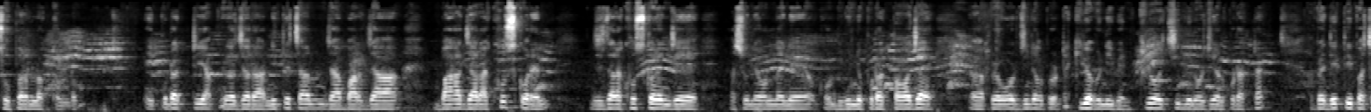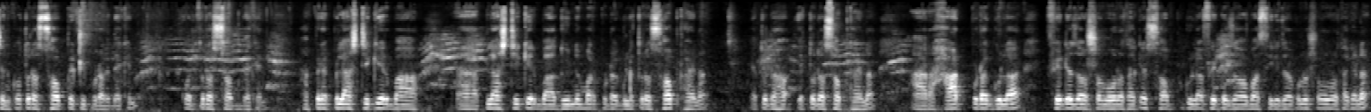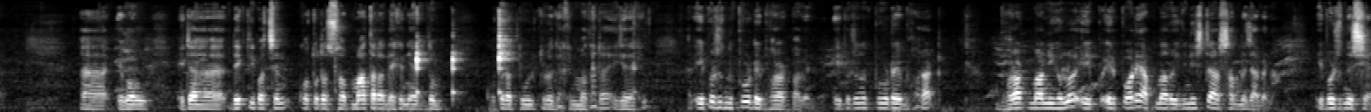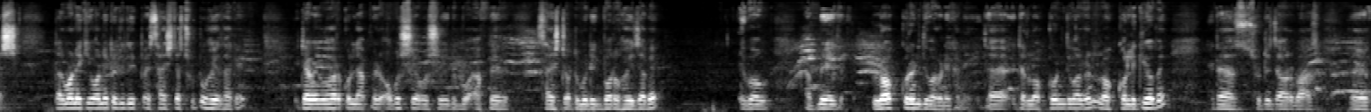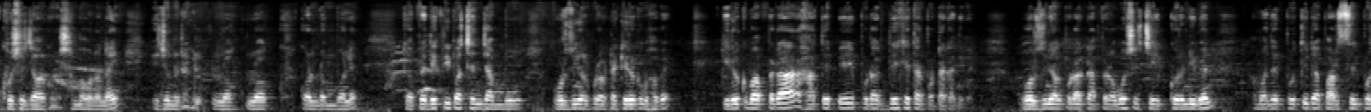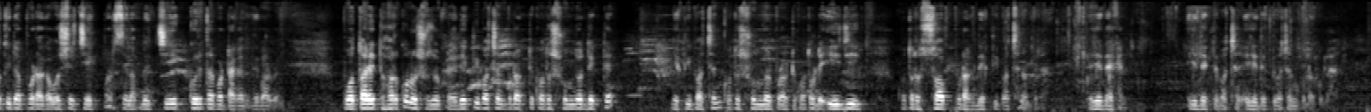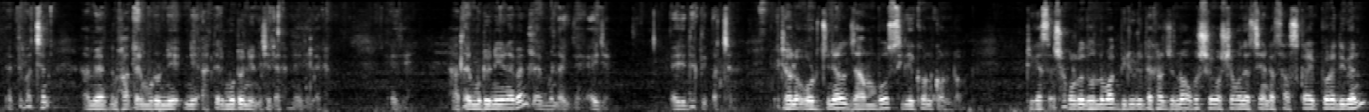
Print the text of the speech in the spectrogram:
Super lock condom এই প্রোডাক্টটি আপনারা যারা নিতে চান, যা বা যা, বা যারা খোঁজ করেন, যে যারা খোঁজ করেন যে আসলে অনলাইনে বিভিন্ন প্রোডাক্ট পাওয়া যায় আপনার অরিজিনাল প্রোডাক্টটা কীভাবে নেবেন কীভাবে চিনবেন অরিজিনাল প্রোডাক্টটা আপনারা দেখতেই পাচ্ছেন কতটা সফট একটি প্রোডাক্ট দেখেন, কতটা সফট দেখেন। আপনারা প্লাস্টিকের বা প্লাস্টিকের বা দুই নম্বর প্রোডাক্টগুলো এতটা সফট হয় না, এতটা এতটা সফট হয় না। আর হার্ড প্রোডাক্টগুলো ফেটে যাওয়ার সম্ভাবনা থাকে সফটগুলো ফেটে যাওয়া বা ছিঁড়ে যাওয়ার কোনো সম্ভাবনা থাকে না। এবং এটা দেখতে পাচ্ছেন কতটা সব মাথাটা দেখেন একদম, কতটা তুল তুলে দেখেন মাথাটা, এই যে দেখেন। আর এই পর্যন্ত পুরোটাই ভরাট পাবেন, এই পর্যন্ত পুরোটাই ভরাট। ভরাট মানি হলো এরপরে আপনার ওই জিনিসটা আর সামনে যাবে না, এ পর্যন্ত শেষ। তার মানে কি অনেকে যদি সাইজটা ছোটো হয়ে থাকে, এটা ব্যবহার করলে আপনার অবশ্যই অবশ্যই আপনার সাইজটা অটোমেটিক বড় হয়ে যাবে। এবং আপনি লক করে নিতে পারবেন এখানে। এটা এটা লক করে নিতে পারবেন। লক করলে কী হবে? এটা ছুটে যাওয়ার বা খসে যাওয়ার কোনো সম্ভাবনা নাই। এই জন্য এটাকে লক লক কন্ডম বলে। তো আপনি দেখতেই পাচ্ছেন জাম্বু অরিজিনাল প্রোডাক্টটা কীরকম হবে। এরকম আপনারা হাতে পেয়ে প্রোডাক্ট দেখে তারপর টাকা দেবেন। অরিজিনাল প্রোডাক্ট আপনারা অবশ্যই চেক করে নেবেন। আমাদের প্রতিটা পার্সেল প্রতিটা প্রোডাক্ট অবশ্যই চেক পার্সেল আপনি চেক করে তারপর টাকা দিতে পারবেন। প্রতারিত হওয়ার কোনো সুযোগ নেই। দেখতে পাচ্ছেন প্রোডাক্টটি কত সুন্দর দেখতে। দেখতে পাচ্ছেন কত সুন্দর প্রোডাক্ট কতটা ইজি কতটা সফট প্রোডাক্ট দেখতে পাচ্ছেন আপনারা। এই যে দেখেন, এই যে দেখতে পাচ্ছেন, এই যে দেখতে পাচ্ছেন প্রোডাক্টগুলো দেখতে পাচ্ছেন? আমি একদম হাতের মুঠো নিয়ে হাতের মুঠো নিয়ে নিয়েছি দেখেন, এই যে দেখেন। এই যে, হাতের মুঠো নিয়ে নেবেন, দেখবেন এই যে এই যে এই যে দেখতে পাচ্ছেন। এটা হলো অরিজিনাল জাম্বো সিলিকন কন্ডম ঠিক আছে? সকলকে ধন্যবাদ ভিডিওটি দেখার জন্য। অবশ্যই অবশ্যই আমাদের চ্যানেলটা সাবস্ক্রাইব করে দিবেন।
